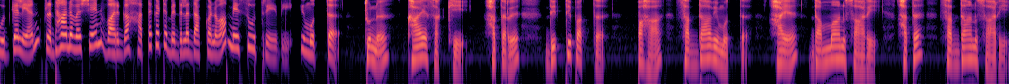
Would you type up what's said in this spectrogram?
පුද්ගලයන් ප්‍රධාන වශයෙන් වර්ග 7කට බෙදලා දක්වනවා මේ සූත්‍රයේදී. විමුක්ත තුන කාය සක්ඛී හතර දිත්තිපත්ත පහ සද්දා විමුක්ත හය ධම්මානුසාරී හත සද්දානුසාරී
